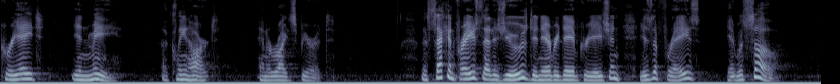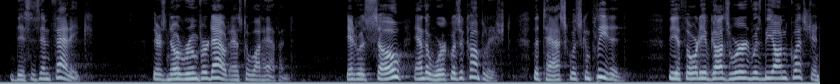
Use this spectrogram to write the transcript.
create in me a clean heart and a right spirit? The second phrase that is used in every day of creation is the phrase, it was so. This is emphatic. There's no room for doubt as to what happened. It was so, and the work was accomplished. The task was completed. The authority of God's word was beyond question.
